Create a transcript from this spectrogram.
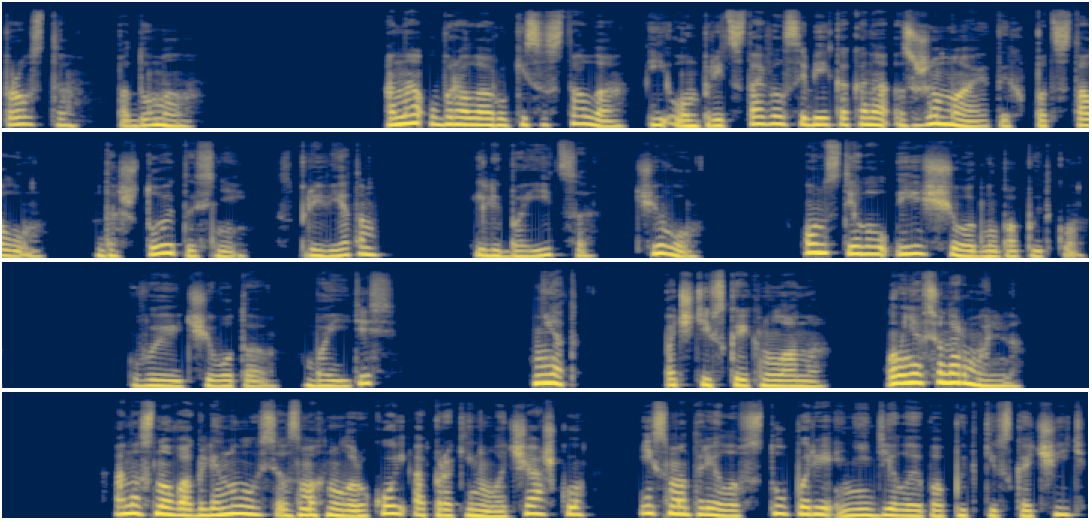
Просто подумала. Она убрала руки со стола, и он представил себе, как она сжимает их под столом. Да что это с ней? С приветом? Или боится? Чего? Он сделал еще одну попытку. «Вы чего-то боитесь?» «Нет», — почти вскрикнула она. «У меня все нормально». Она снова оглянулась, взмахнула рукой, опрокинула чашку и смотрела в ступоре, не делая попытки вскочить,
